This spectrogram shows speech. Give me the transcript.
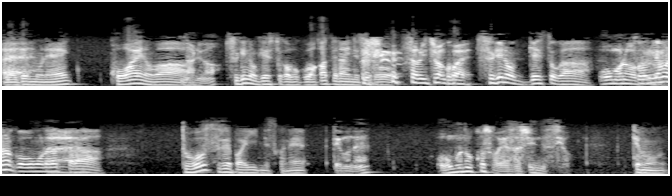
ええでもね、怖いのは、何が？次のゲストが僕分かってないんですけど、それ一番怖い僕次のゲストが、大物とんでもなく大物だったら、どうすればいいんですかね？でもね、大物こそ優しいんですよ。でも、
